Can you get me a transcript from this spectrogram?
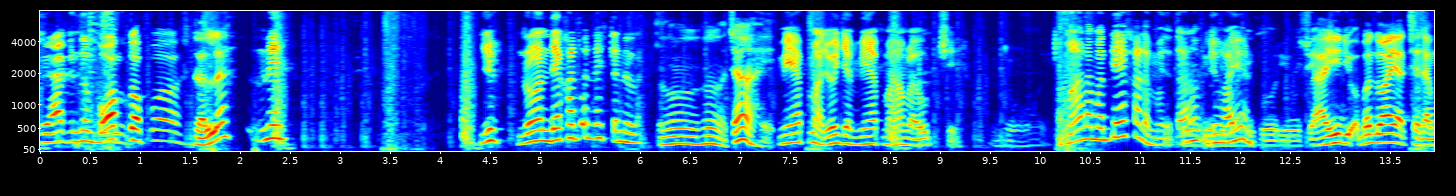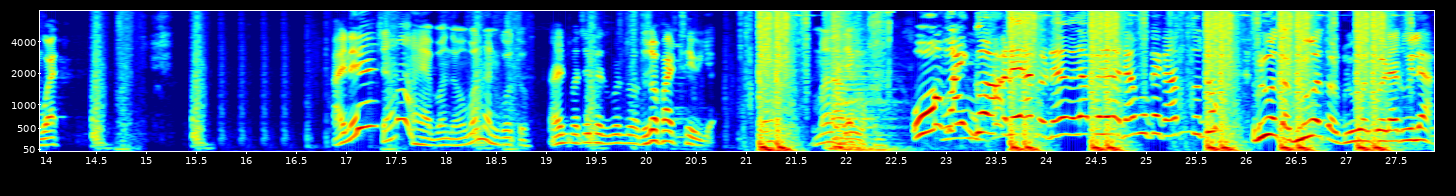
ડ્રેગન ઓક્ટોપસ ઢલે ને. જો ડ્રોન દેખાતો જ તને લા હા હા ચા હે. મેપમાં જોઈ જા મેપમાં હમણાં ઉઠશે. મારામાં દેખાડે મને તારો જો આયો ને. ગોરીઓ છે. આ ઈ જો આયા જ છે જામ ભાઈ આઈ ચા હે બંધો હું બંધન ગોતો. આઈ પછી બંધો જો ફાઈટ થઈ ગયા મને ઓ માય ગોડ એ આ તો ડેમેજ આપેલા નામું કંઈક આમ તો. જો ગ્લુઅલ તો ગ્લુઅલ તો ગ્લુઅલ તો ડાડુ લ્યા.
